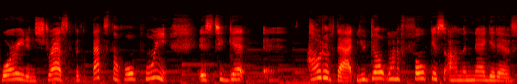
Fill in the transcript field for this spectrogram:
worried and stressed. But that's the whole point, is to get out of that. You don't want to focus on the negative.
